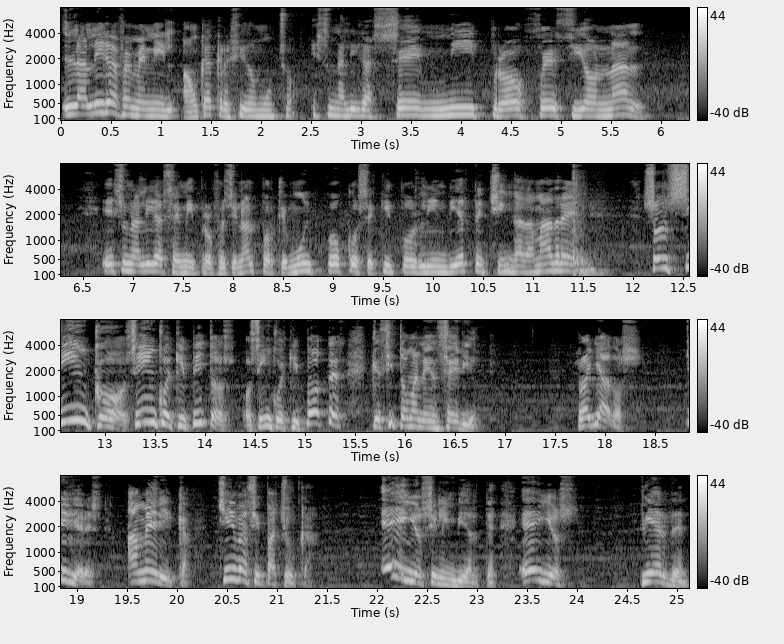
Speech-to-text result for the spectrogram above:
La liga femenil, aunque ha crecido mucho, es una liga semiprofesional. Es una liga semiprofesional porque muy pocos equipos le invierten chingada madre. Son cinco, cinco equipitos o cinco equipotes que sí toman en serio. Rayados, Tigres, América, Chivas y Pachuca. Ellos sí le invierten. Ellos pierden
